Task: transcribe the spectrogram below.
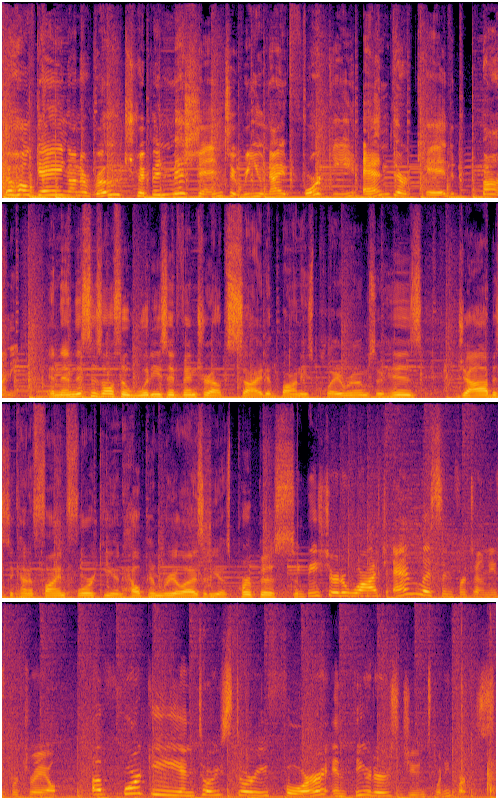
The whole gang on a road trip and mission to reunite Forky and their kid, Bonnie. And then this is also Woody's adventure outside of Bonnie's playroom. So his job is to kind of find Forky and help him realize that he has purpose. Be sure to watch and listen for Tony's portrayal of Forky in Toy Story 4 in theaters June 21st.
